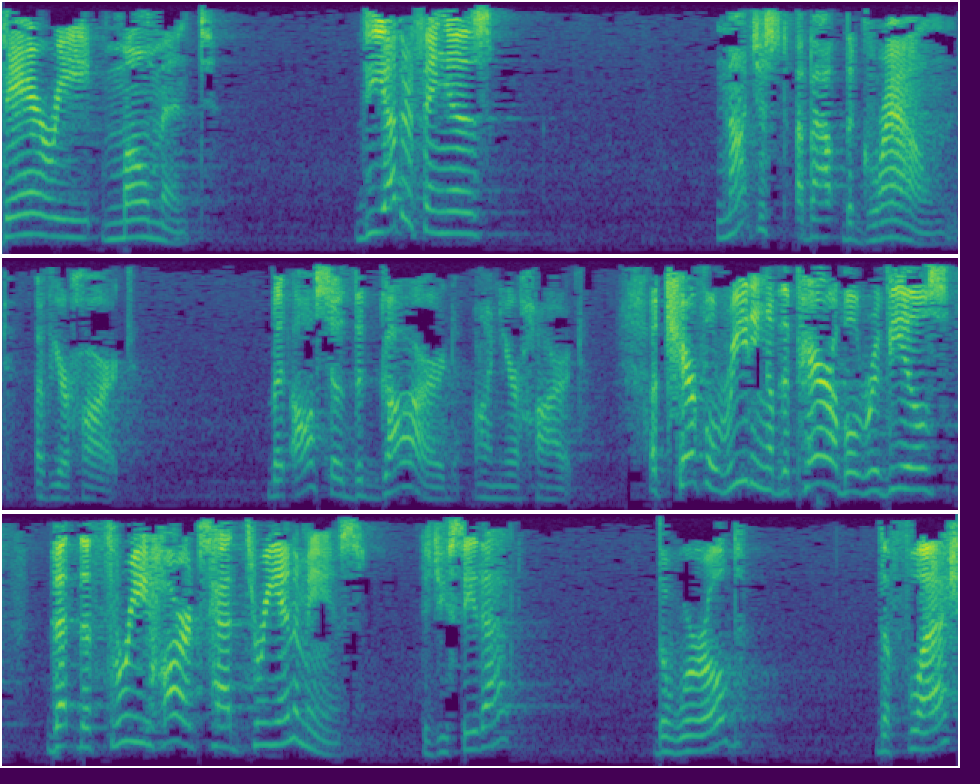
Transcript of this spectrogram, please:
very moment? The other thing is not just about the ground of your heart, but also the guard on your heart. A careful reading of the parable reveals that the three hearts had three enemies. Did you see that? The world, the flesh,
